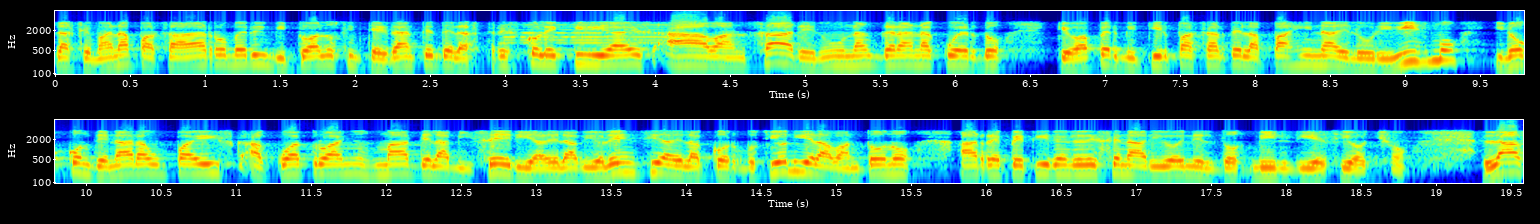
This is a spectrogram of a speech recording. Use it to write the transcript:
la semana pasada Romero invitó a los integrantes de las tres colectividades a avanzar en un gran acuerdo que va a permitir pasar de la página del uribismo y no condenar a un país a cuatro años más de la miseria, de la violencia, de la corrupción y el abandono a repetir en el escenario en el 2018. Las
